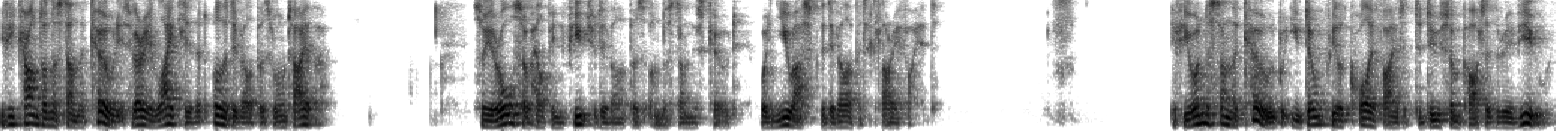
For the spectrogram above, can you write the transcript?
If you can't understand the code, it's very likely that other developers won't either. So you're also helping future developers understand this code when you ask the developer to clarify it. If you understand the code but you don't feel qualified to do some part of the review,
